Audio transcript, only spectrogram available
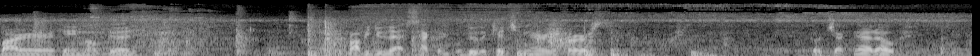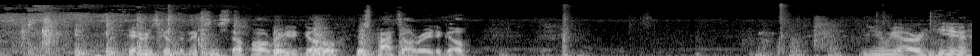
Bar area came out good. Probably do that second. We'll do the kitchen area first. Go check that out. Darren's got the mixing stuff all ready to go. This part's all ready to go. And here we are in here.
